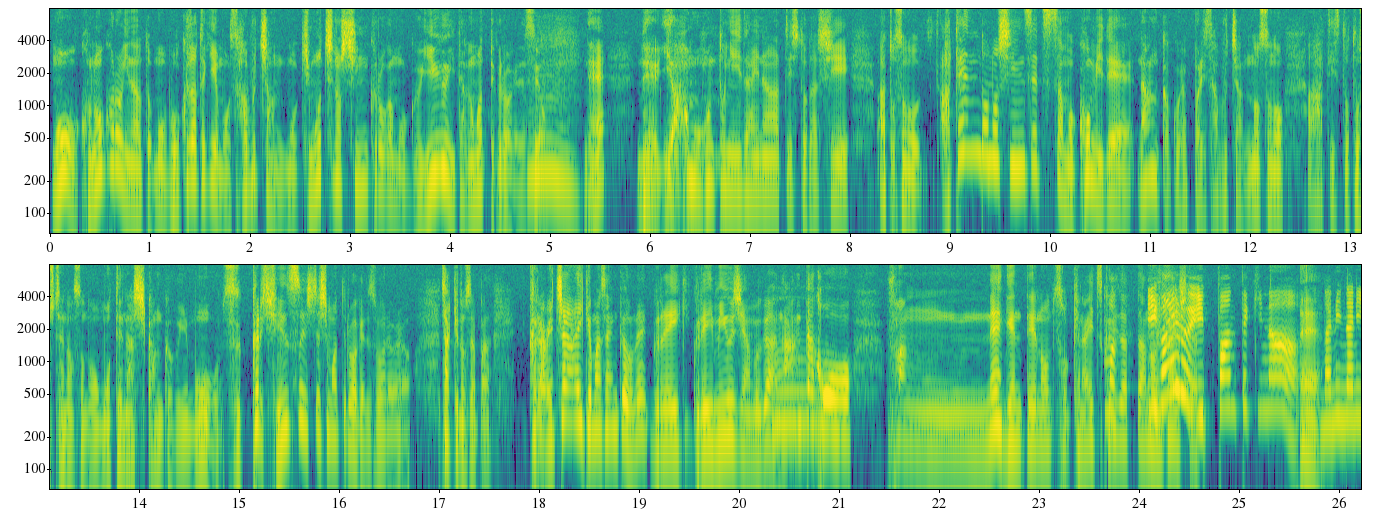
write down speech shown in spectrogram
もうこの頃になるともう僕ら的にはもうサブちゃんもう気持ちのシンクロがもうぐいぐい高まってくるわけですよ。うん。ね、でいやもう本当に偉大なアーティストだしあとそのアテンドの親切さも込みでなんかこうやっぱりサブちゃんのそのアーティストとしてのそのおもてなし感覚にもうすっかり浸水してしまってるわけです我々は。さっきのさやっぱ比べちゃいけませんけどね。グレイグレイミュージアムがなんかこうファンね限定のそっけない作りだったのいわゆる一般的なええ。何々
